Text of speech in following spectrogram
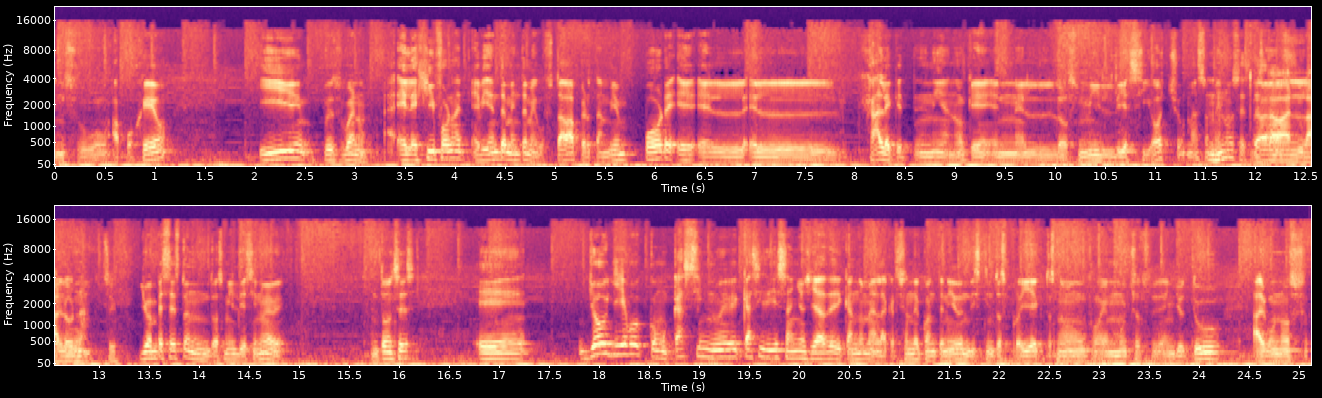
en su apogeo. Y pues bueno, elegí Fortnite, evidentemente me gustaba, pero también por eh, el, el jale que tenía, ¿no? Que en el 2018 más o menos estaba, Estaba en la luna, sí. Yo empecé esto en 2019. Entonces, eh, yo llevo como casi nueve, casi 10 años ya dedicándome a la creación de contenido en distintos proyectos. En muchos en YouTube, algunos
